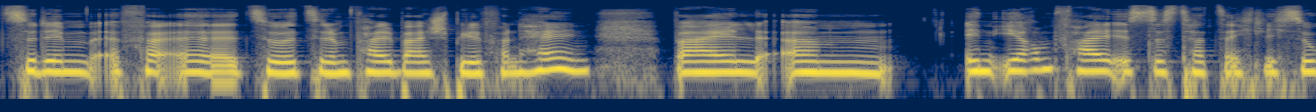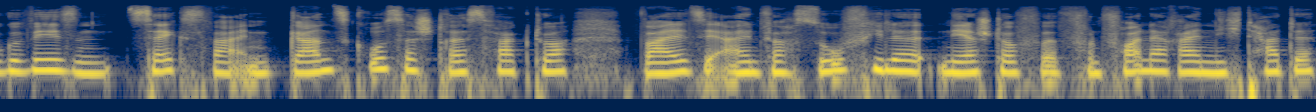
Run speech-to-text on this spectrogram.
zu dem, äh, zu, zu dem Fallbeispiel von Helen, weil ähm, in ihrem Fall ist es tatsächlich so gewesen. Sex war ein ganz großer Stressfaktor, weil sie einfach so viele Nährstoffe von vornherein nicht hatte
